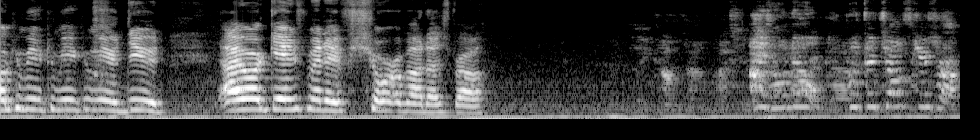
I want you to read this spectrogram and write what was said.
Bro. Come here, come here, come here, dude. IR Games made a short about us, bro. I don't know, but the jump scares are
